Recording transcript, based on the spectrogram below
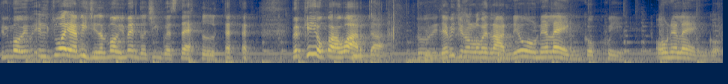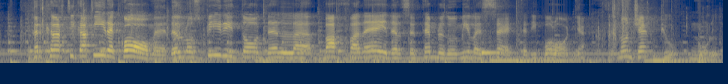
il movi- i tuoi amici del Movimento 5 Stelle? Perché io qua, guarda, gli amici non lo vedranno, io ho un elenco qui, ho un elenco per farti capire come dello spirito del Baffa Day del settembre 2007 di Bologna non c'è più nulla.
